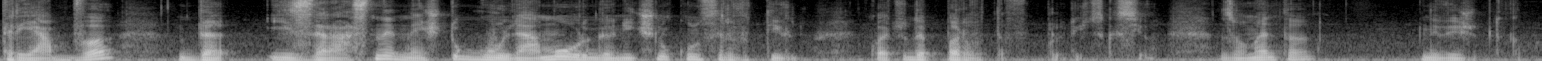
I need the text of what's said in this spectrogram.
трябва да израсне нещо голямо, органично, консервативно, което да е първата политическа сила. За момента не виждам такова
